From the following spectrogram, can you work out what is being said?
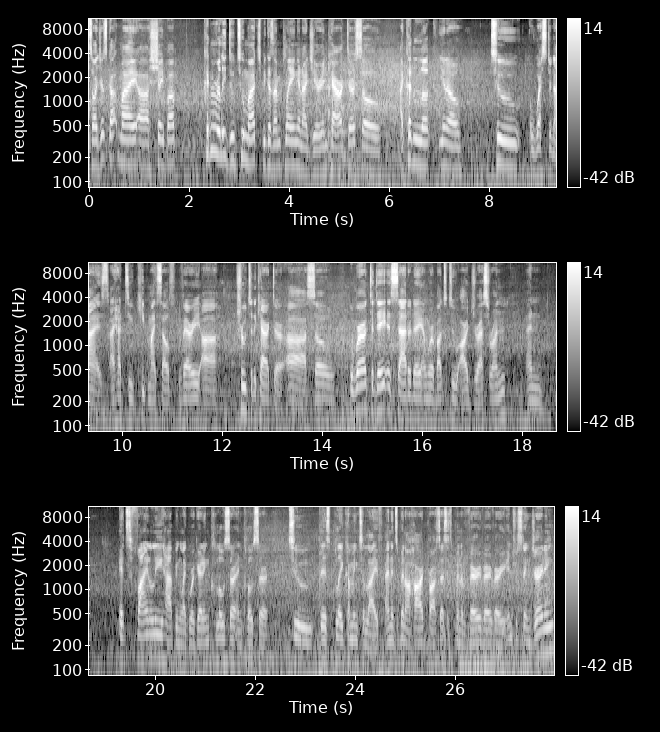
So I just got my uh, shape up. Couldn't really do too much because I'm playing a Nigerian character, so I couldn't look, you know, too westernized. I had to keep myself very uh, true to the character. Uh, so, we're today is Saturday, and we're about to do our dress run, and it's finally happening. Like we're getting closer and closer to this play coming to life, and it's been a hard process. It's been a very, very, very interesting journey,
